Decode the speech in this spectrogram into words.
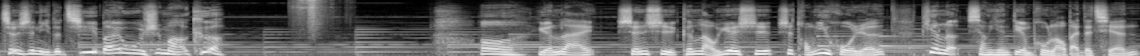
这是你的七百五十马克。哦，原来绅士跟老乐师是同一伙人，骗了香烟店铺老板的钱。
